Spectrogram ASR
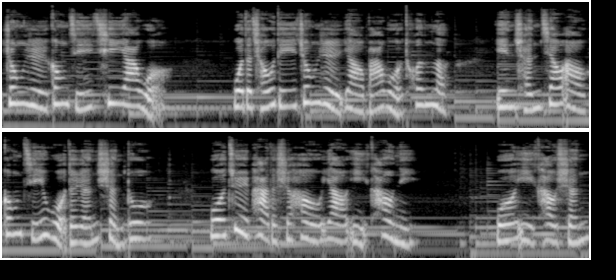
终日攻击欺压我，我的仇敌终日要把我吞了。因臣骄傲攻击我的人甚多，我惧怕的时候要倚靠你。我倚靠神，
